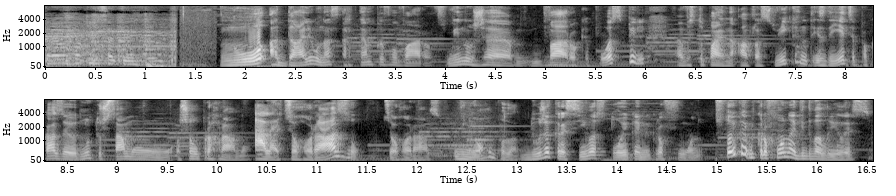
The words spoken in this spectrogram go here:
Треба попісати. Ну, а далі у нас Артем Пивоваров. Він уже два роки поспіль е, виступає на Atlas Weekend і, здається, показує одну ту ж саму шоу-програму. Але цього разу, цього разу, в нього була дуже красива стойка мікрофону. Стойка мікрофона відвалилась.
